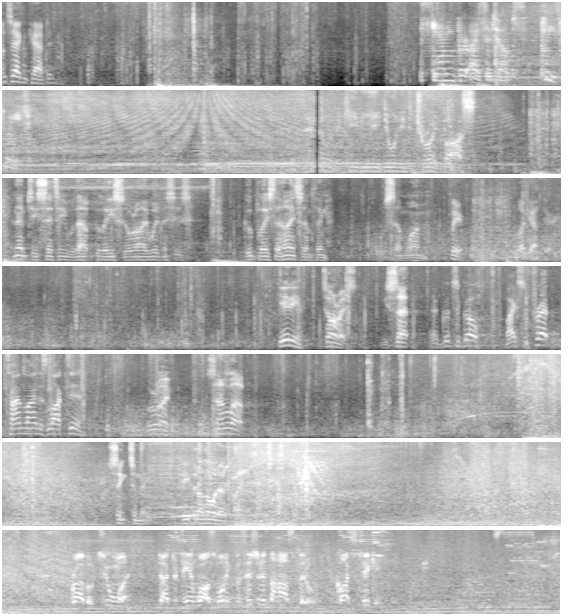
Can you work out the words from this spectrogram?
One second, Captain. Scanning for isotopes. Please wait. What the hell are the KVA doing in Detroit, boss? An empty city without police or eyewitnesses. Good place to hide something. Or someone. Clear. Look out there. Gideon, Torres, we set? yeah, good to go. Bikes are prepped. Timeline is locked in. All right, saddle up. Sync to me. Keep it on autopilot. Bravo, 2-1. Dr. Dan Wall's holding position at the hospital. Clock's ticking.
